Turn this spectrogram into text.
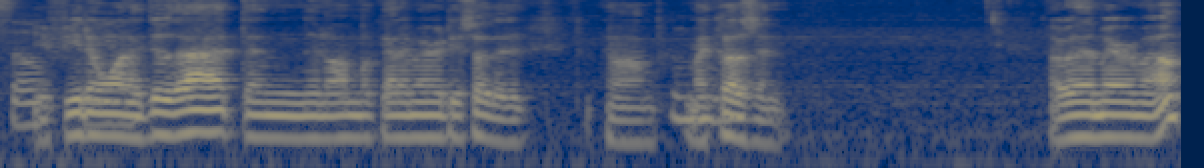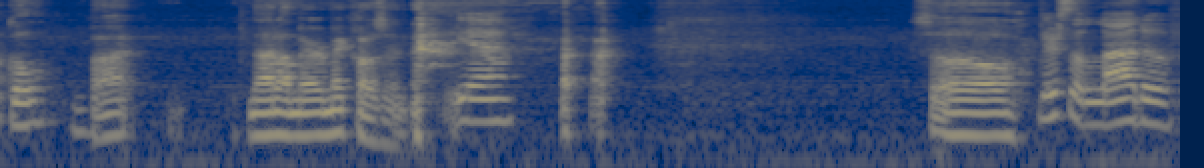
So if you don't want to do that, then you know I'm gonna marry this other, you know, my cousin. I'd rather marry my uncle, but not, I'll marry my cousin. Yeah. so There's a lot of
